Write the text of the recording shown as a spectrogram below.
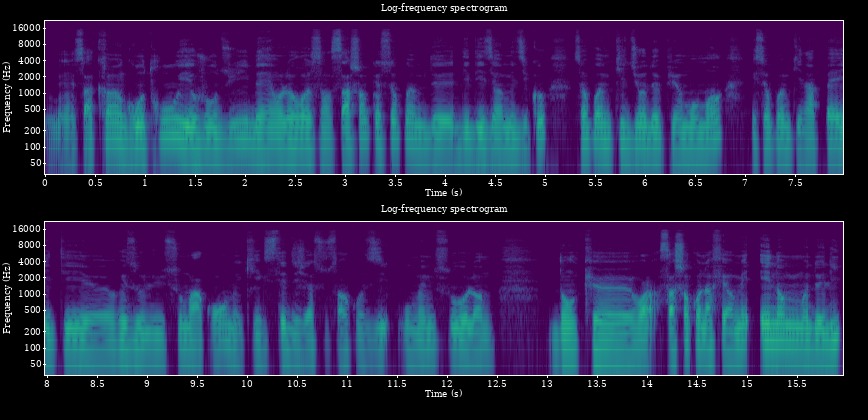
ben, ça crée un gros trou et aujourd'hui, ben, on le ressent. Sachant que ce problème de, des déserts médicaux, c'est un problème qui dure depuis un moment et c'est un problème qui n'a pas été résolu sous Macron, mais qui existait déjà sous Sarkozy ou même sous Hollande. Donc euh, voilà, sachant qu'on a fermé énormément de lits,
